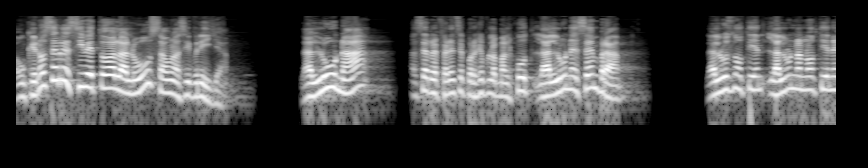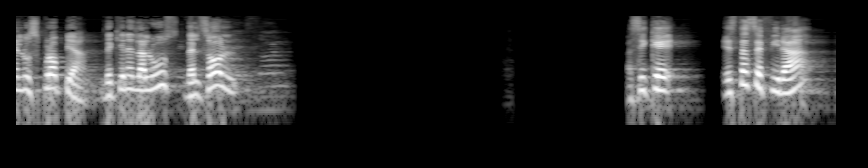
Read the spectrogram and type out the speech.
Aunque no se recibe toda la luz, aún así brilla. La luna hace referencia, por ejemplo, a Malhut. La luna es hembra. La, luz no tiene, luna no tiene luz propia. ¿De quién es la luz? Del sol. Así que esta sefirá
